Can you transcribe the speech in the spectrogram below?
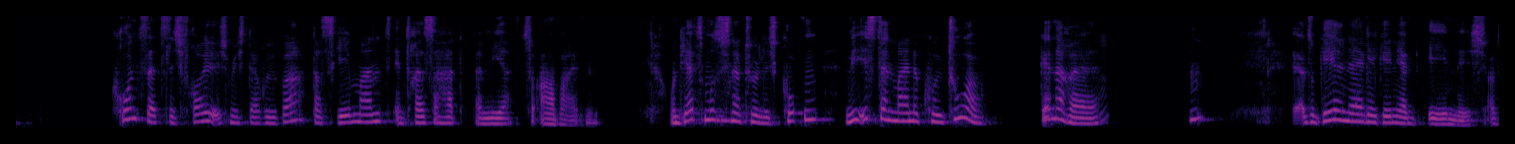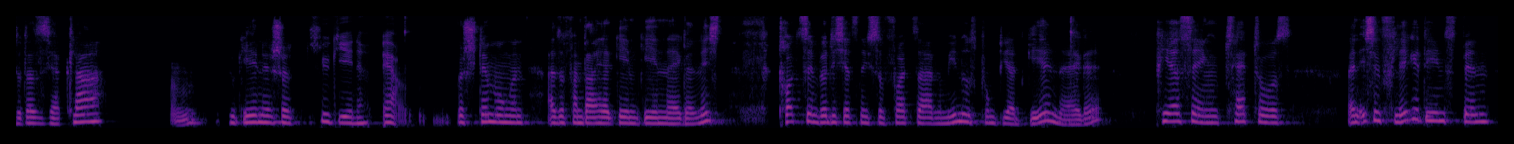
Grundsätzlich freue ich mich darüber, dass jemand Interesse hat, bei mir zu arbeiten. Und jetzt muss ich natürlich gucken, wie ist denn meine Kultur generell? Mhm. Hm? Also Gelnägel gehen ja eh nicht. Also das ist ja klar. Hm, hygienische Hygiene, ja. Bestimmungen. Also von daher gehen Gelnägel nicht. Trotzdem würde ich jetzt nicht sofort sagen, Minuspunkt, die hat Gelnägel. Piercing, Tattoos. Wenn ich im Pflegedienst bin,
